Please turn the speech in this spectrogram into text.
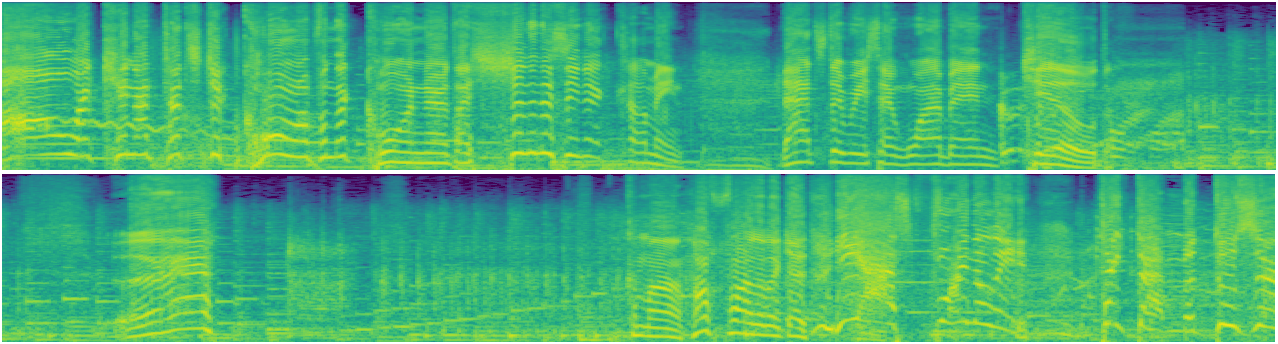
Oh, I cannot touch the corner from the corners. I shouldn't have seen it coming. That's the reason why I've been Good killed. Ah! come on. How far did I get? Yes! Finally! Take that, Medusa!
